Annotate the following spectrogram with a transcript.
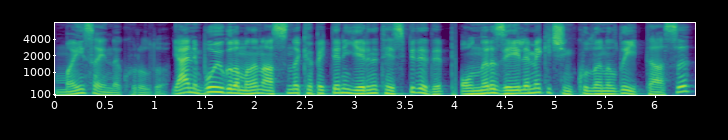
Mayıs ayında kuruldu. Yani bu uygulamanın aslında köpeklerin yerini tespit edip onları zehirlemek için kullanıldığı iddiası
